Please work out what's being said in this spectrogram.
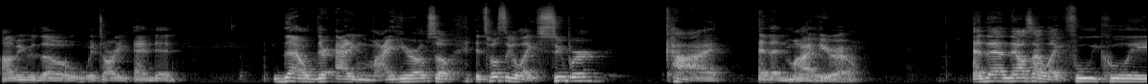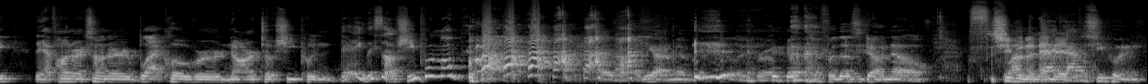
um, even though it's already ended. Now they're adding My Hero, so it's supposed to go like Super, Kai, and then My, My Hero. Hero. And then they also have like Fooly Cooley. They have Hunter x Hunter, Black Clover, Naruto, Shippuden. Dang, they still have Shippuden on. Oh, God, you gotta remember the fillers, bro. For those who don't know, she put the an back ended. half of she put in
